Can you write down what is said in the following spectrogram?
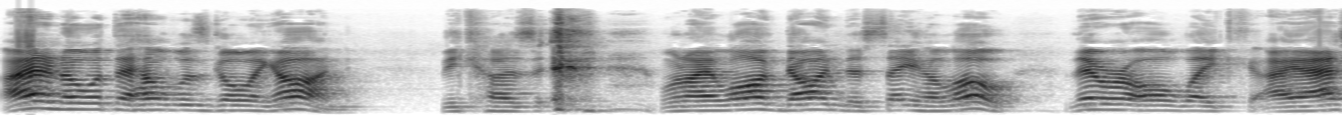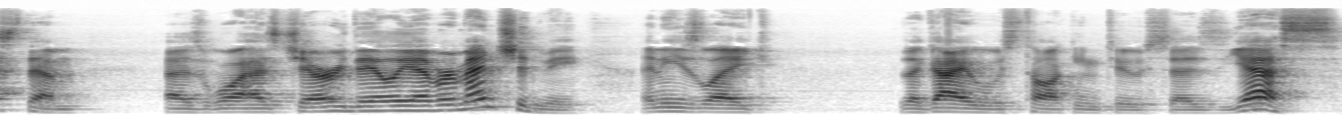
I don't know what the hell was going on because when I logged on to say hello, they were all like, I asked them, has, well, has Cherry Daily ever mentioned me? And he's like, the guy who was talking to says, yes.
